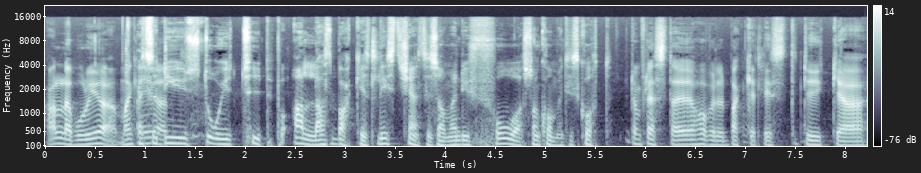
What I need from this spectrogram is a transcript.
alla borde göra. Man kan alltså göra... det ju, står ju typ på allas bucket list känns det som, men det är få som kommer till skott. De flesta har väl bucket list dyka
